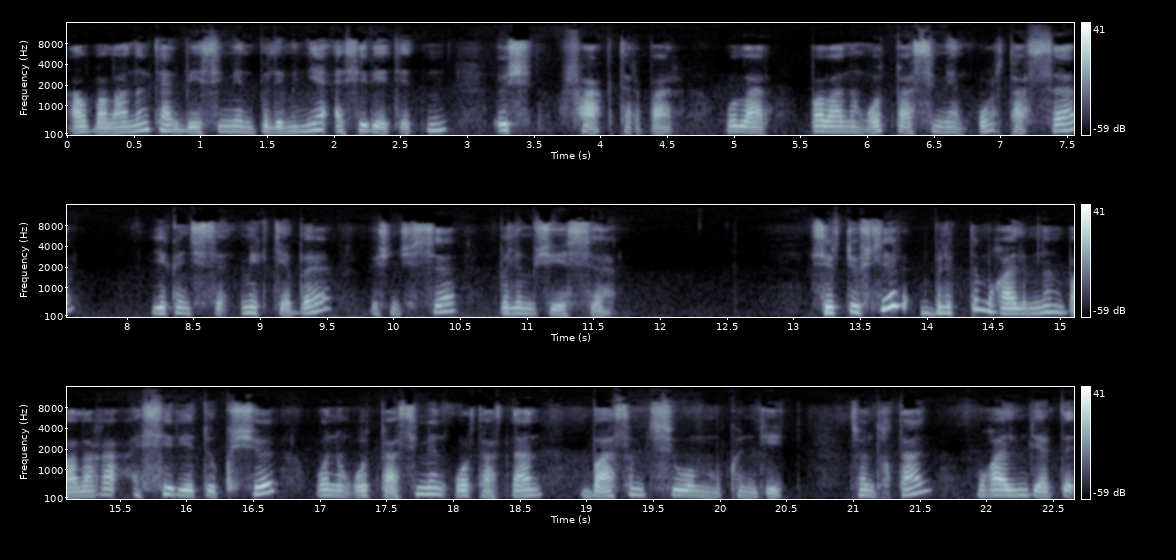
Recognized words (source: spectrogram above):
Ал баланың тәрбиесі мен біліміне әсер ететін үш фактор бар. Олар баланың отбасы мен ортасы екіншісі мектебі үшіншісі білім жүйесі. Зерттеушілер білікті мұғалімнің балаға әсер ету күші оның отбасы мен ортасынан басым түсуі мүмкін дейді. Сондықтан мұғалімдерді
